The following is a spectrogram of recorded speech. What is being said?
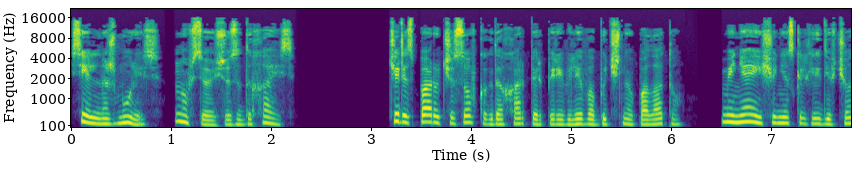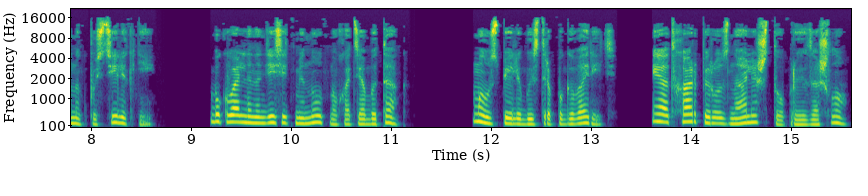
Сильно жмурясь, но все еще задыхаясь. Через пару часов, когда Харпер перевели в обычную палату, меня и еще нескольких девчонок пустили к ней. Буквально на десять минут, но хотя бы так. Мы успели быстро поговорить, и от Харпера узнали, что произошло.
